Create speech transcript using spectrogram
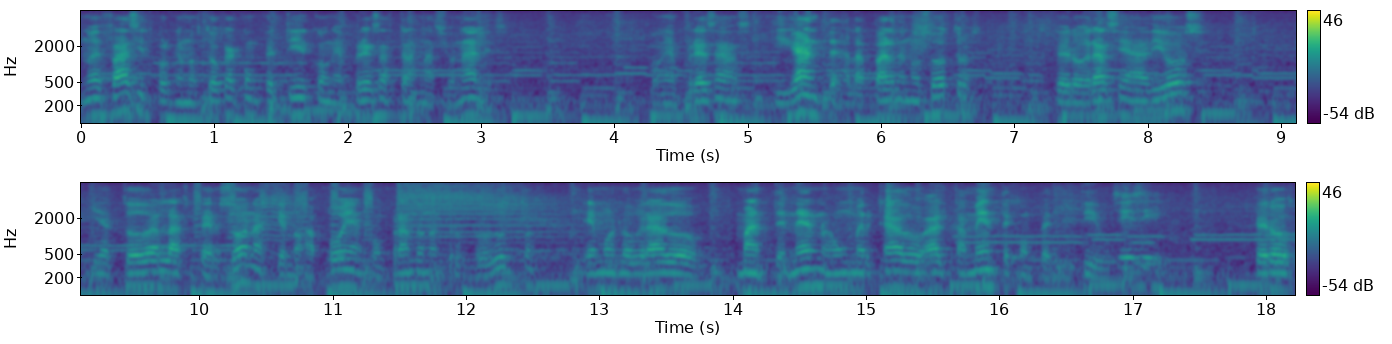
No es fácil porque nos toca competir con empresas transnacionales, con empresas gigantes a la par de nosotros, pero gracias a Dios y a todas las personas que nos apoyan comprando nuestros productos, hemos logrado mantenernos en un mercado altamente competitivo. Sí, sí. Pero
